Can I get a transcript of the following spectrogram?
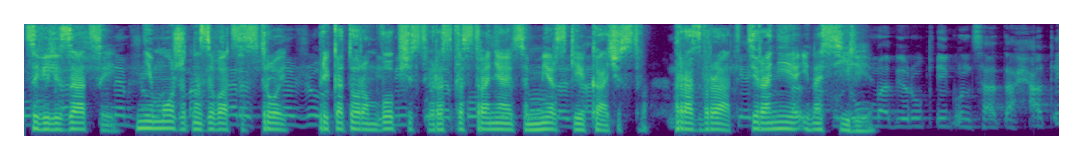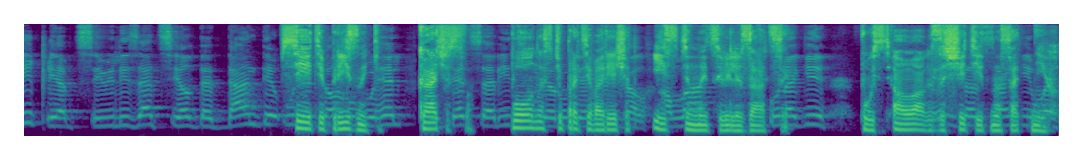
Цивилизацией не может называться строй, при котором в обществе распространяются мерзкие качества, разврат, тирания и насилие. Все эти признаки, качества полностью противоречат истинной цивилизации. Пусть Аллах защитит нас от них.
